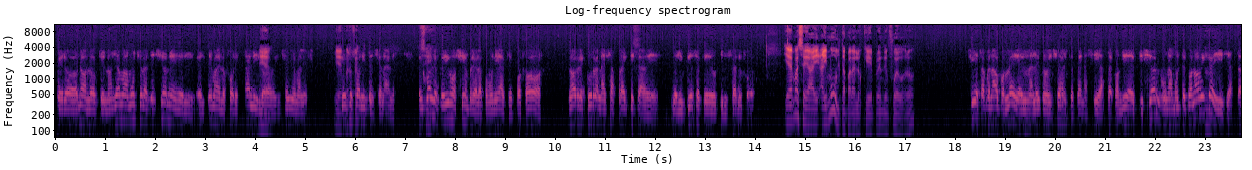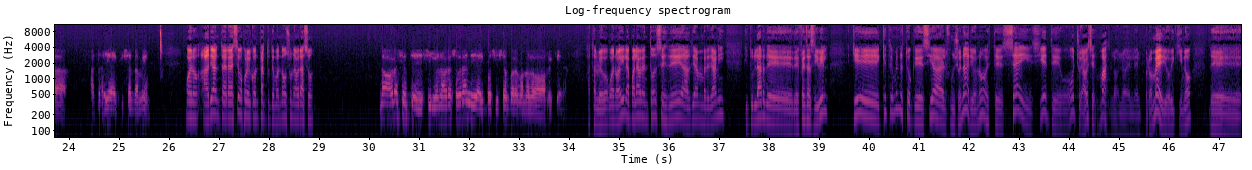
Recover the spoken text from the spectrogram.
pero no, lo que nos llama mucho la atención es el, tema de los forestales y los incendios malezos. Esos son intencionales. El cual le pedimos siempre a la comunidad que por favor no recurran a esas prácticas de, limpieza que de utilizar el fuego. Y además eh, hay, hay multa para los que prenden fuego, ¿no? Sí, está penado por ley, hay una ley provincial que pena, sí, hasta con día de prisión, una multa económica mm. y hasta, hasta día de prisión también. Bueno, Adrián, te agradecemos por el contacto, te mandamos un abrazo. No, gracias, te, Silvio, un abrazo grande y a disposición para cuando lo requiera. Hasta luego. Bueno, ahí la palabra entonces de Adrián Bergani, titular de, Defensa Civil. Qué, qué, tremendo esto que decía el funcionario, ¿no? Este 6, 7, 8, a veces más, el, el, promedio, Vicky, ¿no? De,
